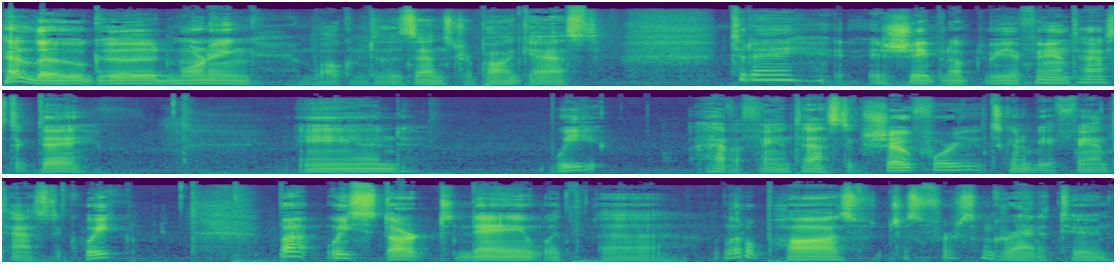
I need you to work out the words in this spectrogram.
Hello, good morning, and welcome to the Zenster podcast. Today is shaping up to be a fantastic day, and we have a fantastic show for you. It's going to be a fantastic week, but we start today with a little pause just for some gratitude.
